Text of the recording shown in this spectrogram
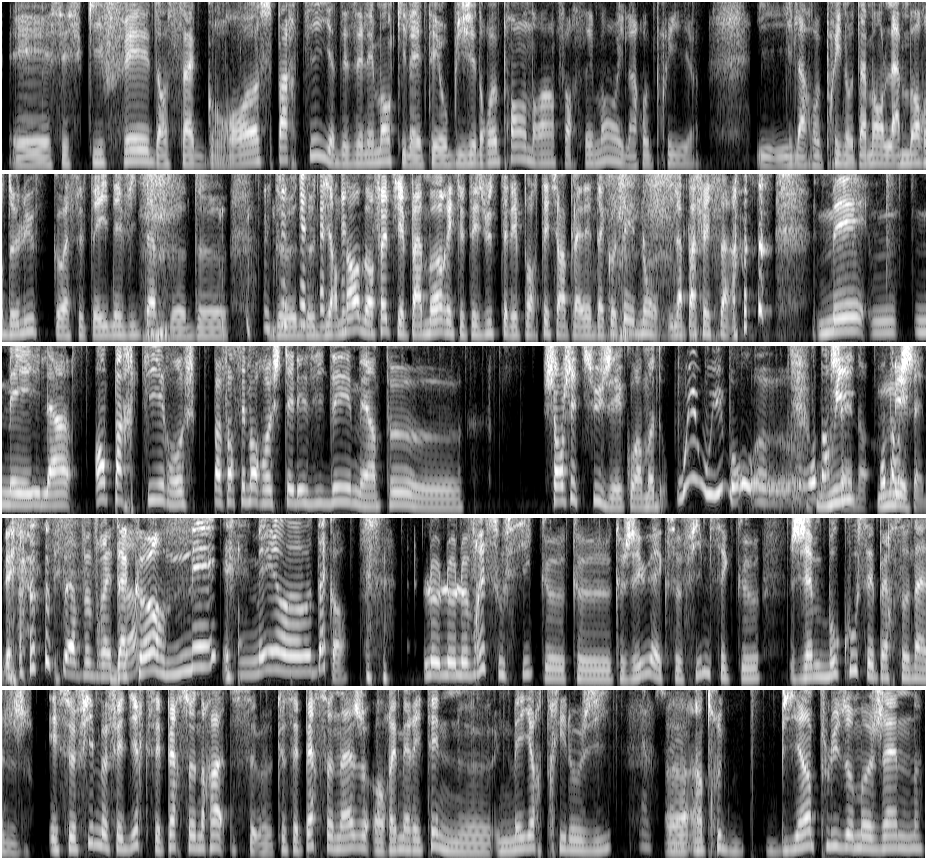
Et c'est ce qui fait dans sa grosse partie. Il y a des éléments qu'il a été obligé de reprendre, hein, forcément. Il a repris, euh, il, a repris notamment la mort de Luke. Quoi, c'était inévitable de dire non, mais en fait, il est pas mort. Il s'était juste téléporté sur la planète d'à côté. Non, il a pas fait ça. mais il a en partie pas forcément rejeté les idées, mais un peu. euh, changé de sujet, quoi, en mode oui, oui, bon, euh, on Oui, enchaîne, on mais- enchaîne. c'est à peu près ça. D'accord, mais Mais euh, d'accord. Le, le, le vrai souci que, que, que j'ai eu avec ce film, c'est que j'aime beaucoup ces personnages. Et ce film me fait dire que ces, personnera- que ces personnages auraient mérité une, une meilleure trilogie, euh, un truc bien plus homogène,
